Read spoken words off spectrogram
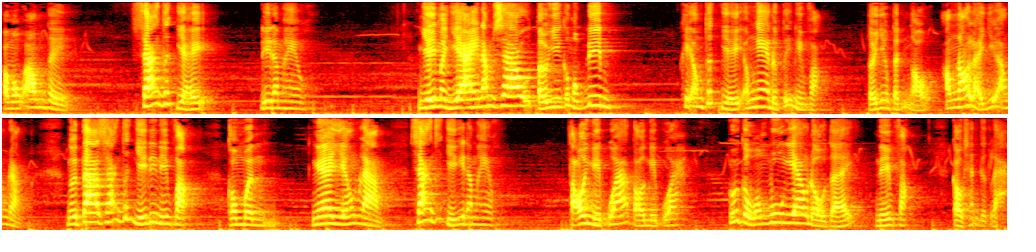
Còn một ông thì sáng thức dậy đi đâm heo. Vậy mà vài năm sau tự nhiên có một đêm, khi ông thức dậy, ông nghe được tiếng niệm phật, tự nhiên tỉnh ngộ. Ông nói lại với ông rằng, người ta sáng thức dậy đi niệm phật, còn mình nghề gì không làm, sáng thức dậy đi đâm heo. Tội nghiệp quá, tội nghiệp quá. Cuối cùng ông buông dao đồ tể, niệm phật, cầu sanh cực lạc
